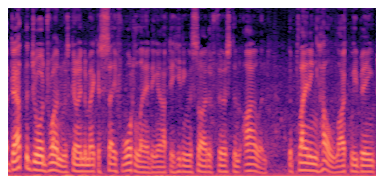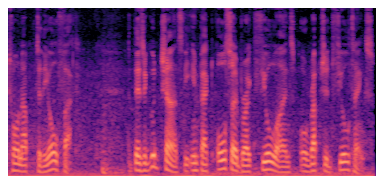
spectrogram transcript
I doubt the George I was going to make a safe water landing after hitting the side of Thurston Island, the planing hull likely being torn up to the all fuck. But there's a good chance the impact also broke fuel lines or ruptured fuel tanks.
